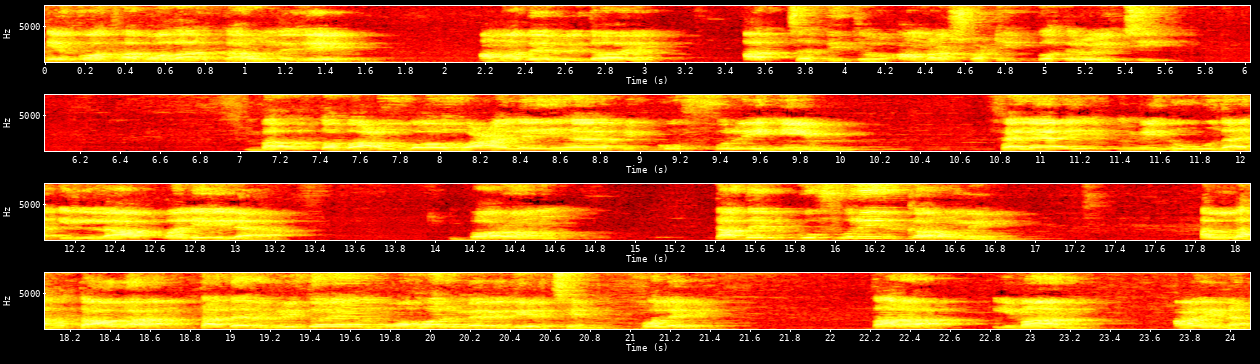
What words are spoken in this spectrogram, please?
এ কথা বলার কারণে যে আমাদের হৃদয় আচ্ছাদিত, আমরা সঠিক পথে রয়েছি। বাল বরং তাদের কুফুরির কারণে আল্লাহ তাআলা তাদের হৃদয়ে মোহর মেরে দিয়েছেন, ফলে তারা ইমান আনে না।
